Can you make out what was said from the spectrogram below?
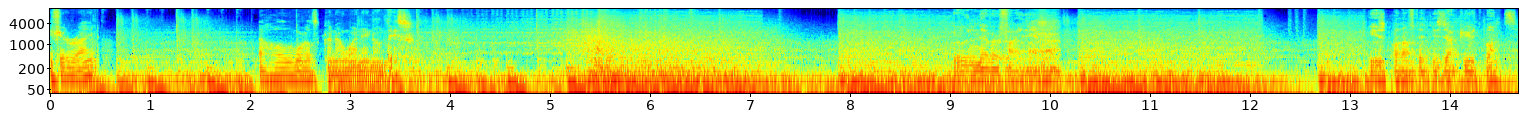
If you're right, the whole world's gonna win in on this. You will never find him. He is one of the disappeared ones.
